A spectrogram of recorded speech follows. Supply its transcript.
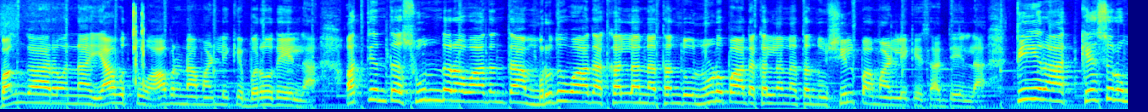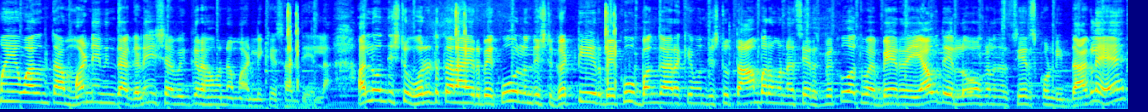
ಬಂಗಾರವನ್ನು ಯಾವತ್ತೂ ಆಭರಣ ಮಾಡಲಿಕ್ಕೆ ಬರೋದೇ ಇಲ್ಲ. ಅತ್ಯಂತ ಸುಂದರವಾದಂಥ ಮೃದುವಾದ ಕಲ್ಲನ್ನು ತಂದು, ನುಣುಪಾದ ಕಲ್ಲನ್ನು ತಂದು ಶಿಲ್ಪ ಮಾಡಲಿಕ್ಕೆ ಸಾಧ್ಯ ಇಲ್ಲ. ತೀರಾ ಕೆಸರುಮಯವಾದಂಥ ಮಣ್ಣಿನಿಂದ ಗಣೇಶ ವಿಗ್ರಹವನ್ನು ಮಾಡಲಿಕ್ಕೆ ಸಾಧ್ಯ ಇಲ್ಲ. ಅಲ್ಲೊಂದಿಷ್ಟು ಒರಟುತನ ಇರಬೇಕು, ಅಲ್ಲೊಂದಿಷ್ಟು ಗಟ್ಟಿ ಇರಬೇಕು, ಬಂಗಾರಕ್ಕೆ ಒಂದಿಷ್ಟು ತಾಮ್ರವನ್ನು ಸೇರಿಸಬೇಕು ಅಥವಾ ಬೇರೆ ಯಾವುದೇ ಲೋಹಗಳನ್ನು ಸೇರಿಸ್ಕೊಂಡಿದ್ದಾಗಲೇ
